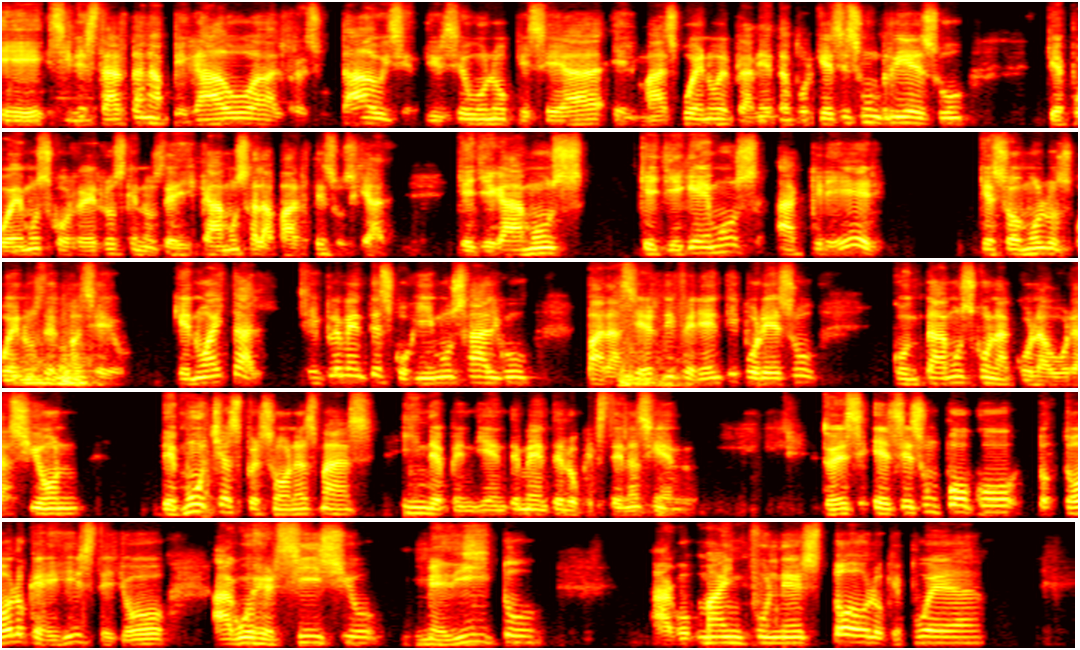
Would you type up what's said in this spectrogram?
eh, sin estar tan apegado al resultado y sentirse uno que sea el más bueno del planeta, porque ese es un riesgo que podemos correr los que nos dedicamos a la parte social, que llegamos, que lleguemos a creer que somos los buenos del paseo, que no hay tal, simplemente escogimos algo para ser diferente y por eso contamos con la colaboración de muchas personas más, independientemente de lo que estén haciendo. Entonces, ese es un poco todo lo que dijiste. Yo hago ejercicio, medito, hago mindfulness, todo lo que pueda.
